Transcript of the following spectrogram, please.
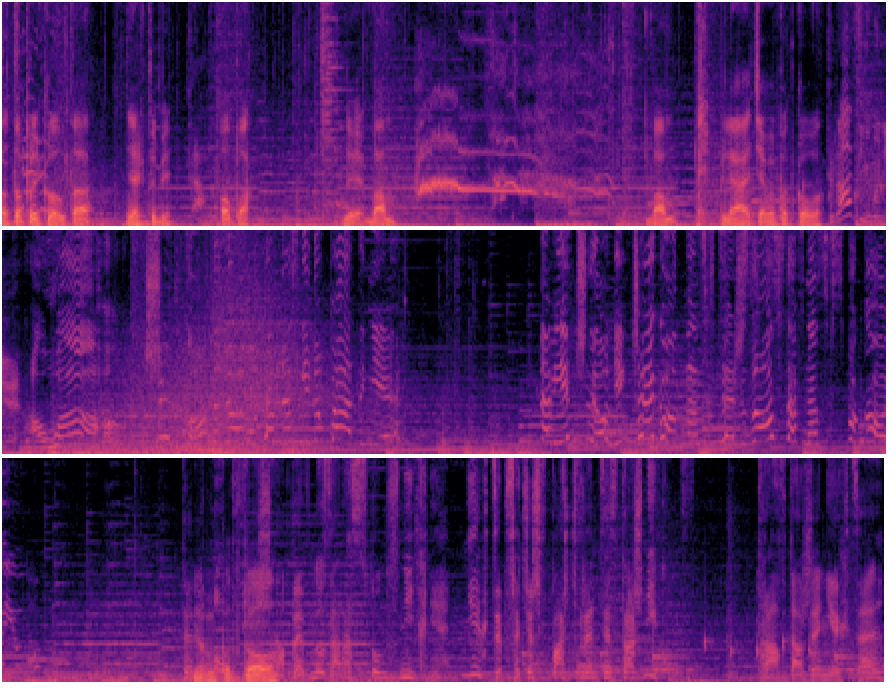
karmazynowym А то прикол, та? Як тобі? Опа. Де, бам. Бам. Блядь, я випадково. Trafił mnie! Ała! Szybko, do domu, tam nas nie dopadnie! Na wieczny ogień, czego od nas chcesz? Zostaw nas w spokoju! Ten Ja wypadkowo. obwieś na pewno zaraz stąd zniknie. Nie chcę przecież wpaść w ręce strażników. Prawda, że nie chce?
